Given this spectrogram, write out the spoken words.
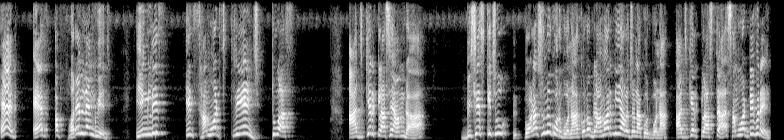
and as a foreign language English is somewhat strange to us আজকের ক্লাসে আমরা বিশেষ কিছু পড়াশুনো করব না, কোনো গ্রামার নিয়ে আলোচনা করব না। আজকের ক্লাসটা somewhat different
